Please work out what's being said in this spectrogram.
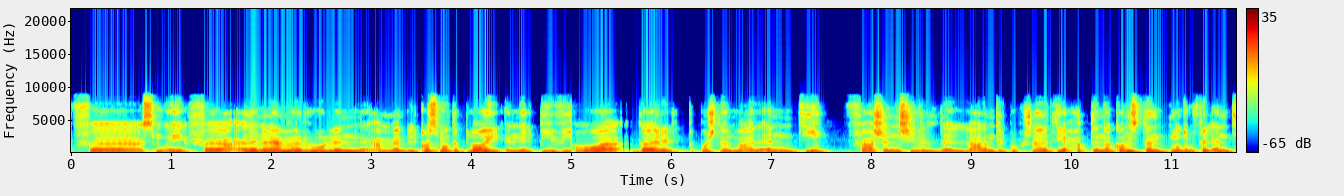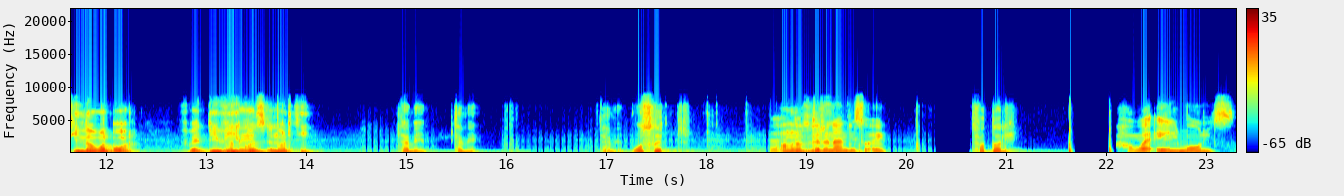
فاسمه إيه فقدرنا نعمل rule إن اما بال cross multiply إن ال PV هو direct proportional مع ال nT فعشان نشيل علامة ال proportionality حطينا constant مضروب في ال nT اللي هو ال R فبقت PV. equals nRT تمام تمام. تمام. وصلت؟ آه، دكتور أنا عندي. سؤال. اتفضلي. هو إيه ال moles؟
